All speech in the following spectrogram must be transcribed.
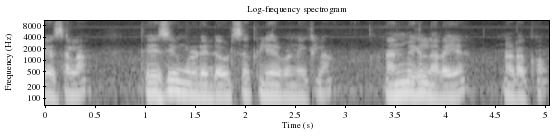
பேசலாம். பேசி உங்களுடைய டவுட்ஸை கிளியர் பண்ணிக்கலாம். நன்மைகள் நிறைய நடக்கும்.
